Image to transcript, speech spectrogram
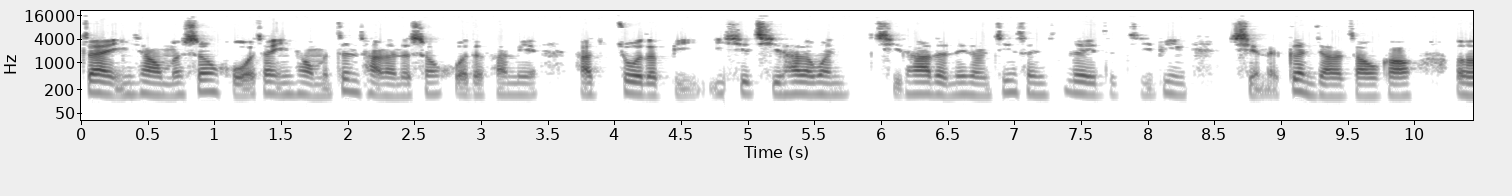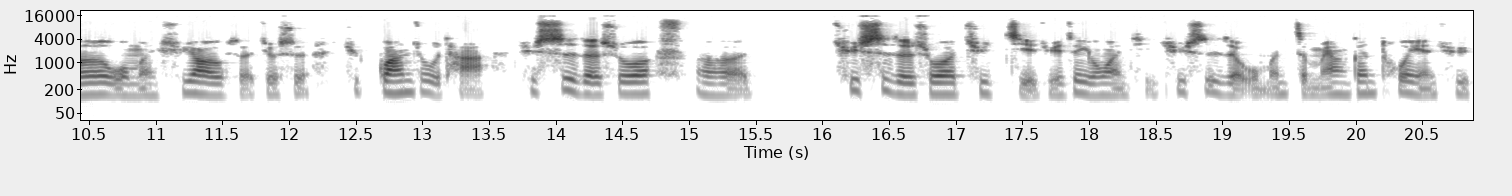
在影响我们生活，在影响我们正常人的生活的方面，他做的比一些其他的问、其他的那种精神类的疾病显得更加的糟糕。而我们需要的就是去关注它，去试着说，呃，去试着说去解决这个问题，去试着我们怎么样跟拖延去，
